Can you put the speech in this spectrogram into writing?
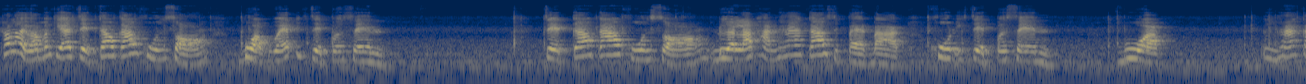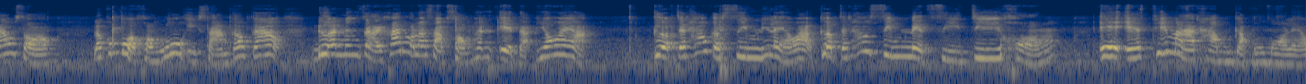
เท่าไหร่วะเมื่อกี้เจ็ดเก้าเก้าคูณสองบวกแวตอีกเจ็ดเปอร์เซ็นต์เจ็ดเก้าเก้าคูณสองเดือนละพันห้าเก้าสิบแปดบาท คูณอีกเจ็ดเปอร์เซ็นต์บวกหนึ่งห้าเก้าสอง แล้วก็บวกของลูกอีกสามเก้าเก้าเดือนหนึ่งจ่ายค่าโทรศัพท์สองพันเอ็ดอะพี่อ้อยอะเกือบจะเท่ากับซิมนี่แล้วอะเกือบจะเท่าซิมเน็ต 4G ของ AS ที่มาทำกับมูมอแล้ว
